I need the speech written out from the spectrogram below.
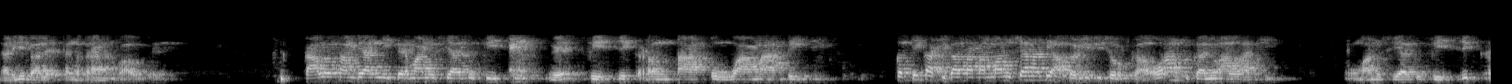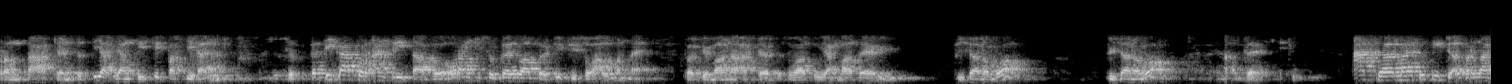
Nah ini balik tentang keterangan Paul. Kalau sampean mikir manusia itu fisik, ya, fisik renta tua mati, Ketika dikatakan manusia nanti abadi di surga, orang juga nyual lagi. Manusia itu fisik, renta, dan setiap yang fisik pasti hancur. Ketika Quran cerita bahwa orang di surga itu abadi di soal meneh. Bagaimana ada sesuatu yang materi, bisa nopo? Bisa nopo? Ada. Agama itu tidak pernah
